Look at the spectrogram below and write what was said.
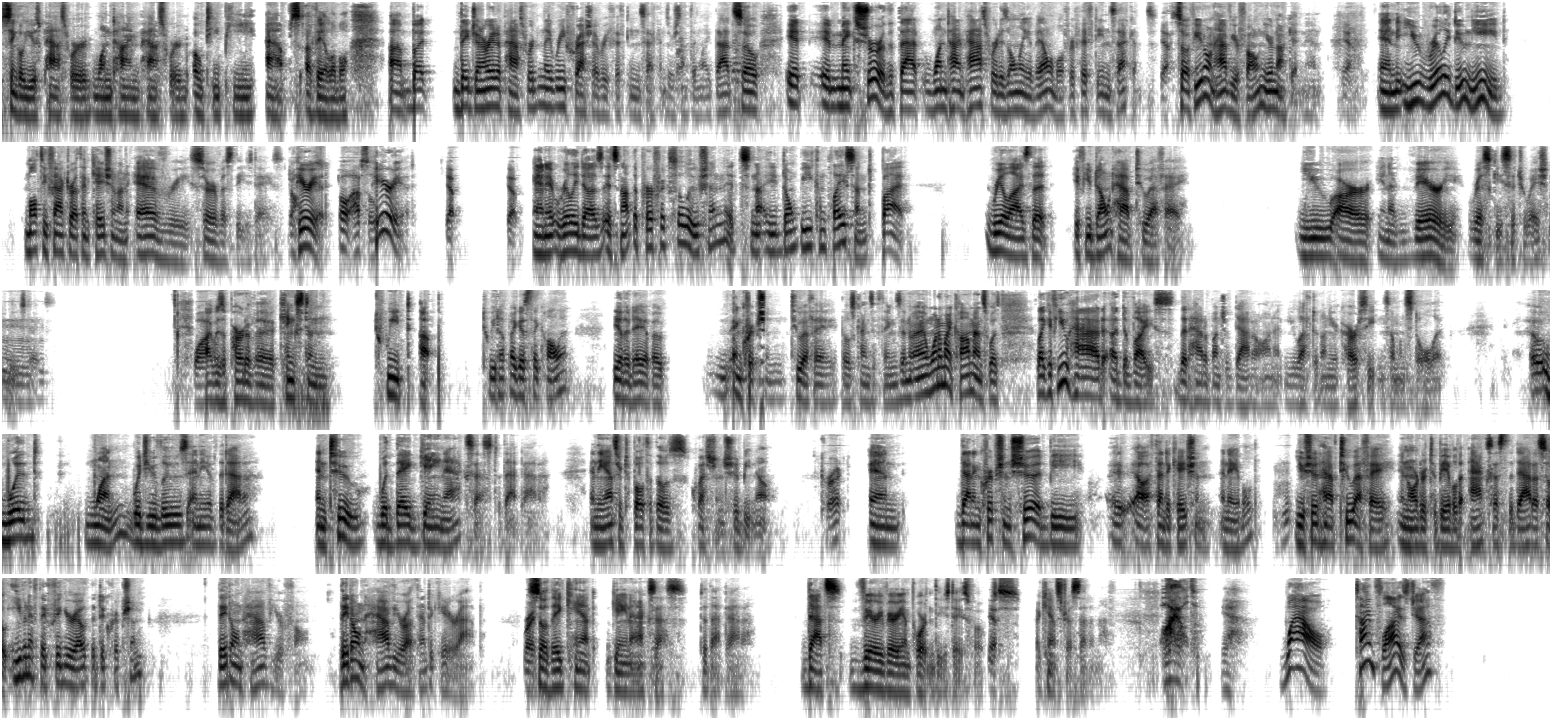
single use password, one time password, OTP apps available. Um, but they generate a password and they refresh every 15 seconds or something like that. So it, it makes sure that that one time password is only available for 15 seconds. Yes. So if you don't have your phone, you're not getting in. Yeah. And you really do need multi-factor authentication on every service these days. Oh, Period. Oh, absolutely. Period. Yep. Yep. And it really does. It's not the perfect solution. It's not. You don't be complacent, but realize that if you don't have 2FA, you are in a very risky situation these mm-hmm. days. Wow. I was a part of a Kingston tweet up, tweet up, I guess they call it, the other day about encryption, 2FA, those kinds of things. And, one of my comments was, like, if you had a device that had a bunch of data on it and you left it on your car seat and someone stole it, would one, would you lose any of the data? And two, would they gain access to that data? And the answer to both of those questions should be no Correct. and that encryption should be uh, authentication enabled. You should have 2FA in order to be able to access the data. So even if they figure out the decryption, they don't have your phone. They don't have your authenticator app. Right. So they can't gain access to that data. That's very, very important these days, folks. Yes. I can't stress that enough. Wild. Yeah. Wow. Time flies, Jeff.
